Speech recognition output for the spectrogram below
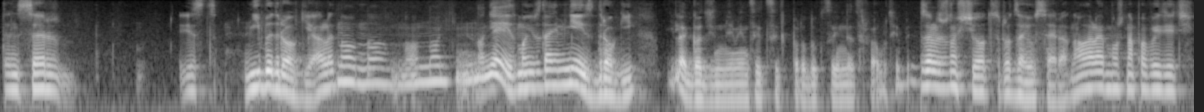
ten ser jest niby drogi, ale no, no, no, no, no nie jest, moim zdaniem nie jest drogi. Ile godzin mniej więcej cykl produkcyjny trwa u Ciebie? W zależności od rodzaju sera. No ale można powiedzieć,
